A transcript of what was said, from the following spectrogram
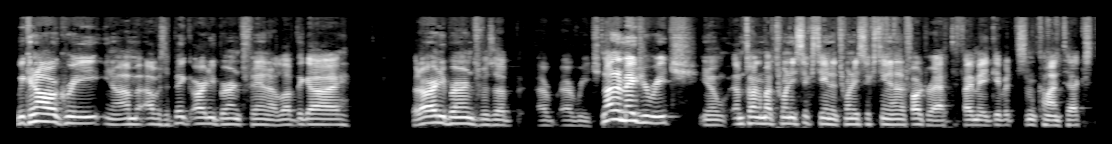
we can all agree. You know, I'm, I was a big Artie Burns fan. I love the guy, but Artie Burns was a, a, a reach, not a major reach. You know, I'm talking about 2016 and 2016 NFL draft. If I may give it some context,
